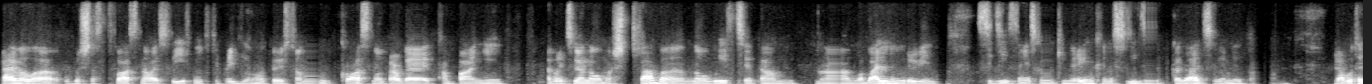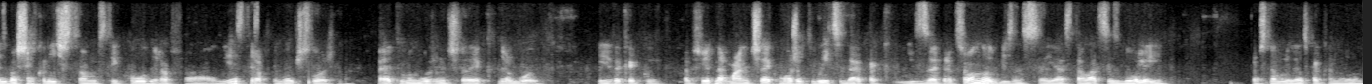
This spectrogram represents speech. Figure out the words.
правило, у большинства основателей есть некий предел. То есть он классно управляет компанией определенного масштаба, но выйти там на глобальный уровень, следить за несколькими рынками, следить за показателями, там, работать с большим количеством стейкхолдеров, а, инвесторов, ему очень сложно. Поэтому нужен человек другой. И это как бы абсолютно нормально. Человек может выйти, да, как из операционного бизнеса и оставаться с долей, просто наблюдать, как оно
